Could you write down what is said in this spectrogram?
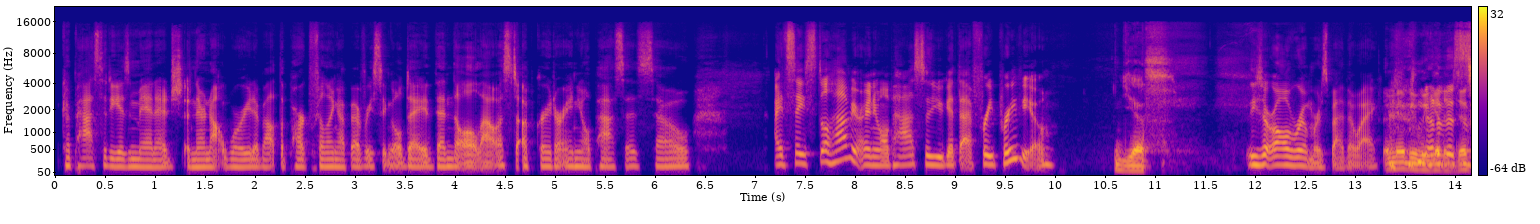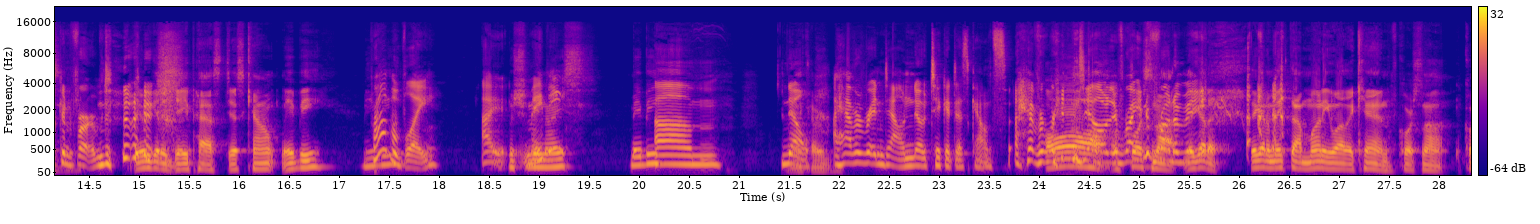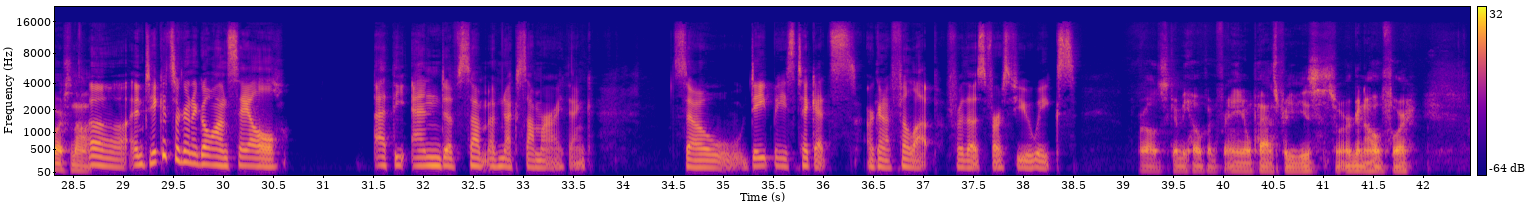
capacity is managed and they're not worried about the park filling up every single day, then they'll allow us to upgrade our annual passes. So I'd say still have your annual pass so you get that free preview. Yes. These are all rumors, by the way. And maybe we None of this is confirmed. Maybe we get a day pass discount. Maybe. maybe? Probably. I maybe. be nice. Maybe. Um, no, I have it written down. No ticket discounts. I have it Oh, written down right in front not. of me. They gotta they gotta make that money while they can. Of course not. Of course not. Uh, and tickets are going to go on sale at the end of some of next summer, I think. So date based tickets are going to fill up for those first few weeks. we're all just gonna be hoping for annual pass previews. That's what we're gonna hope for.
